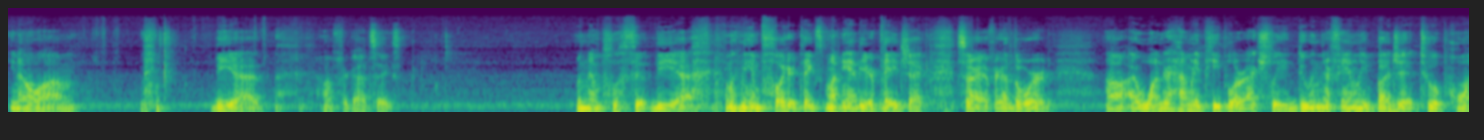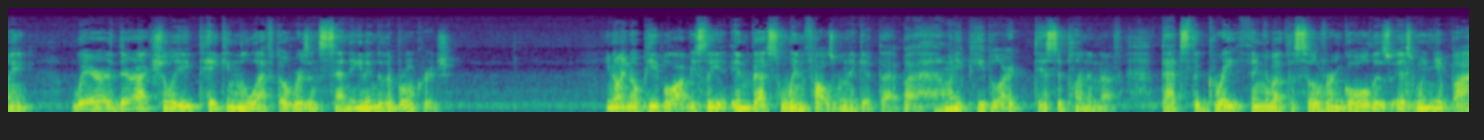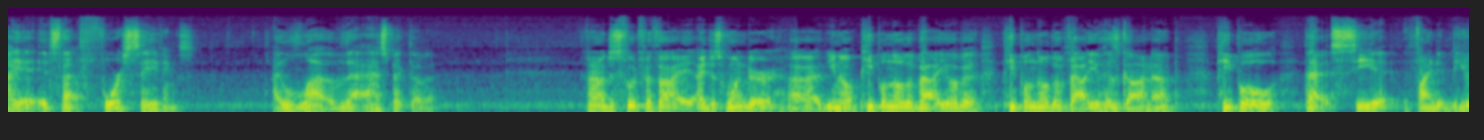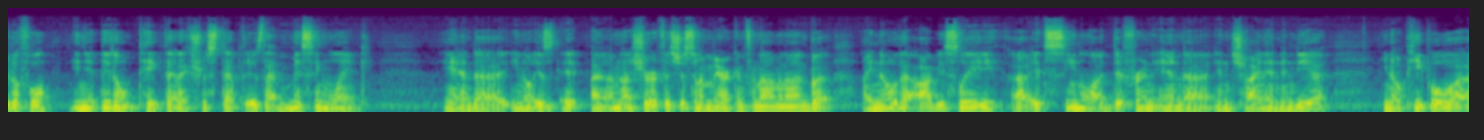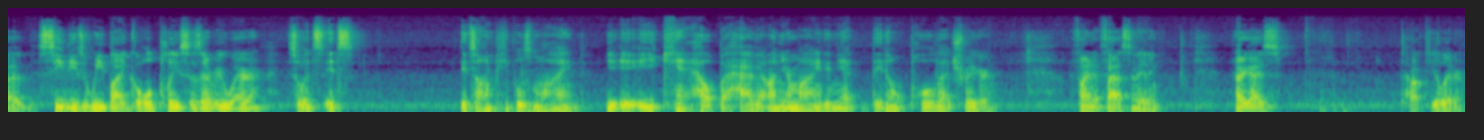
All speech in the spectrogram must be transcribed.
you know, um, the uh, oh, for God's sakes, when the empl- the uh, when the employer takes money out of your paycheck. Sorry, I forgot the word. Uh, I wonder how many people are actually doing their family budget to a point where they're actually taking the leftovers and sending it into the brokerage. You know, I know people obviously invest windfalls when they get that, but how many people are disciplined enough? That's the great thing about the silver and gold is, is when you buy it, it's that forced savings. I love that aspect of it. I don't know, just food for thought. I, I just wonder, uh, you know, people know the value of it. People know the value has gone up. People that see it find it beautiful, and yet they don't take that extra step. There's that missing link And uh, you know, is it, I, am not sure if it's just an American phenomenon, but I know that obviously uh, it's seen a lot different in uh, in China and India. You know, people uh, see these we buy gold places everywhere, so it's it's it's on people's mind. You, you can't help but have it on your mind, and yet they don't pull that trigger. I find it fascinating. All right, guys. Talk to you later.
